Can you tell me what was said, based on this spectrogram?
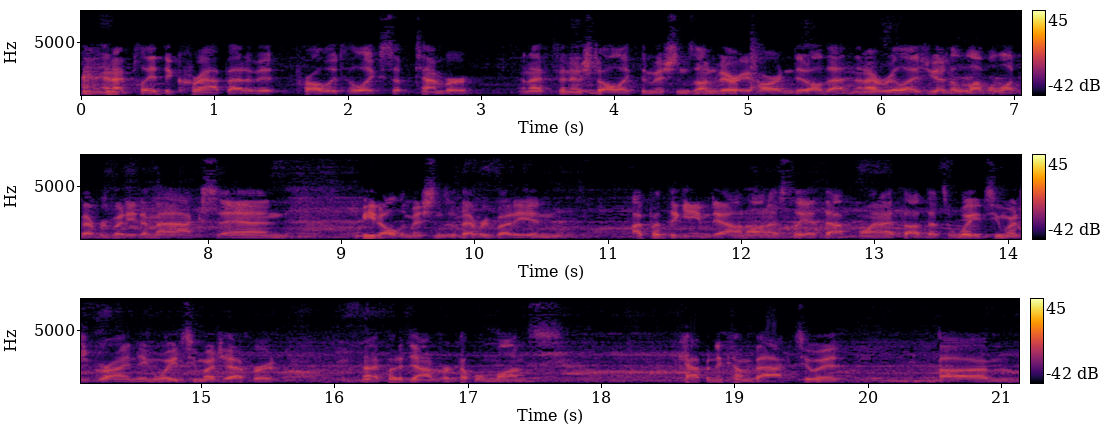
and I played the crap out of it probably till like September, and I finished all like the missions on very hard and did all that, and then I realized you had to level up everybody to max and beat all the missions with everybody, and I put the game down honestly. At that point. I thought that's way too much grinding, way too much effort, and I put it down for a couple months. Happened to come back to it um,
